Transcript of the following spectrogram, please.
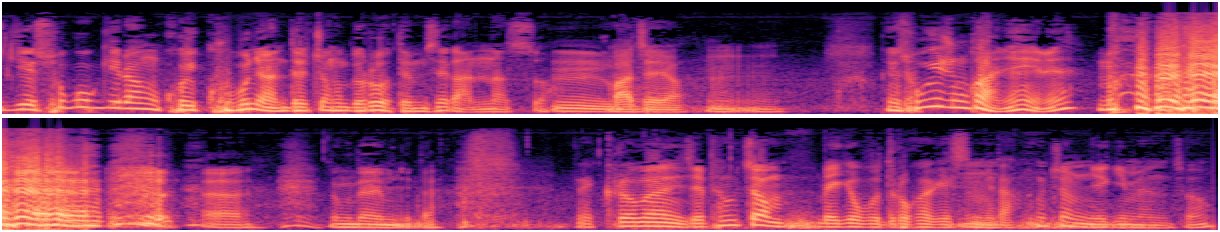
음. 이게 소고기랑 거의 구분이 안 될 정도로 냄새가 안 났어. 음, 맞아요. 음, 음. 그냥 속이 준 거 아니야, 얘네? 아, 농담입니다. 네, 그러면 이제 평점 매겨보도록 하겠습니다. 음, 평점 얘기면서.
